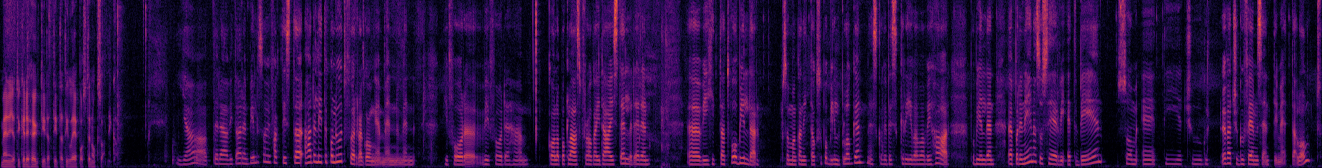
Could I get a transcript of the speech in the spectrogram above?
Men jag tycker det är hög tid att titta till e-posten också, Annika. Ja, det där, vi tar en bild som vi faktiskt eh, hade lite på lut förra gången, men, men vi får, eh, vi får det här, kolla på Klas fråga idag istället. Det är den, eh, vi hittar två bilder som man kan hitta också på bildbloggen. Nu ska vi beskriva vad vi har på bilden. På den ena så ser vi ett ben som är 10, 20, över 25 centimeter långt.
